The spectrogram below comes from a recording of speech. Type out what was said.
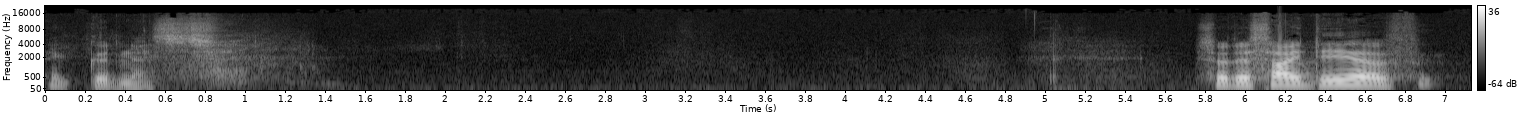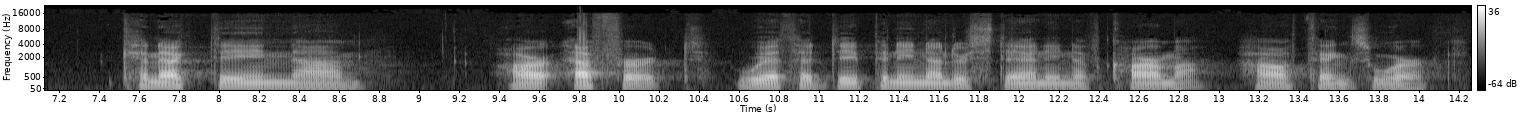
Thank goodness. So, this idea of connecting um, our effort with a deepening understanding of karma, how things work,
